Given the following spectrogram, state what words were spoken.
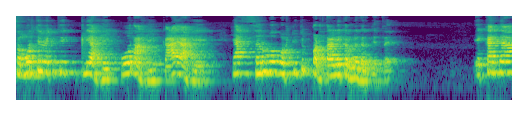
समोरची व्यक्ती कुठली आहे कोण आहे काय आहे या सर्व गोष्टीची पडताळणी करणं गरजेचं आहे. एखाद्या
